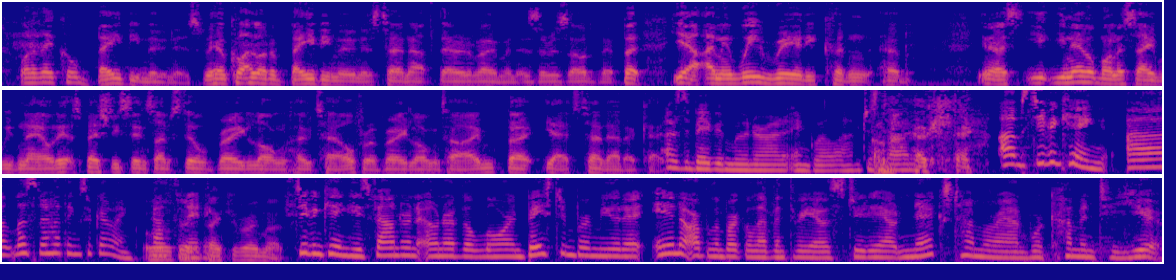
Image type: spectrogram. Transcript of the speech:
what are they called? Baby mooners. We have quite a lot of baby mooners turn up there at the moment as a result of it. But yeah, I mean, we really couldn't have you know, it's, you, you never want to say we've nailed it, especially since I'm still very long hotel for a very long time. But yeah, it's turned out okay. I was a baby mooner on Anguilla. I'm just telling you. okay. Um, Stephen King, uh, let us know how things are going. Do. Fascinating. Thank you very much. Stephen King, he's founder and owner of the Loren, based in Bermuda, in our Bloomberg 1130 studio. Next time around, we're coming to you.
